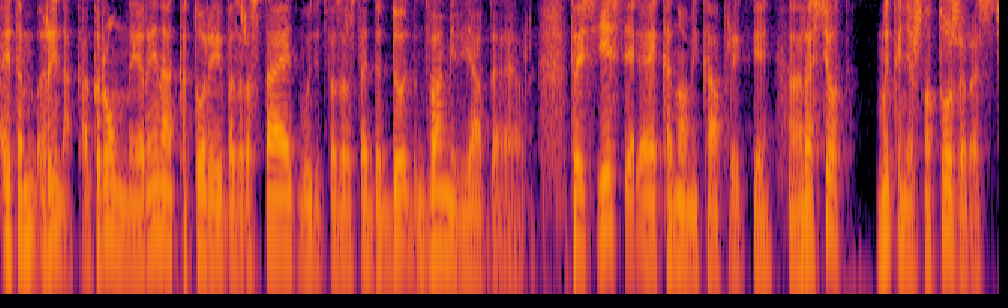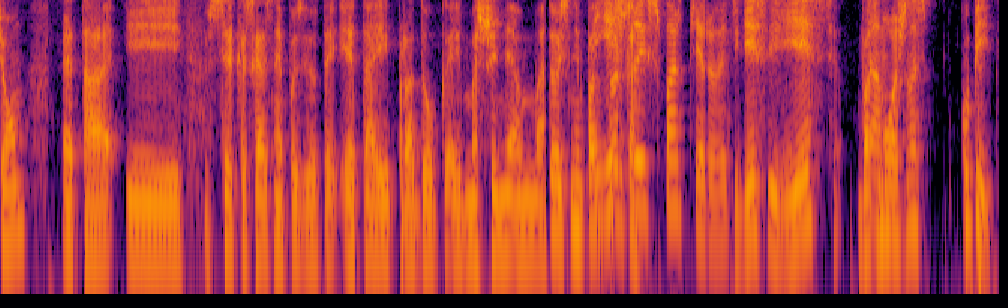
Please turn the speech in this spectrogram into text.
это рынок, огромный рынок, который возрастает, будет возрастать до 2 миллиарда евро. То есть если экономика Африки растет, мы, конечно, тоже растем. Это и сельскохозяйственные продукты, это и продукты, и машины. То есть не есть только... что экспортировать. Если есть возможность купить.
